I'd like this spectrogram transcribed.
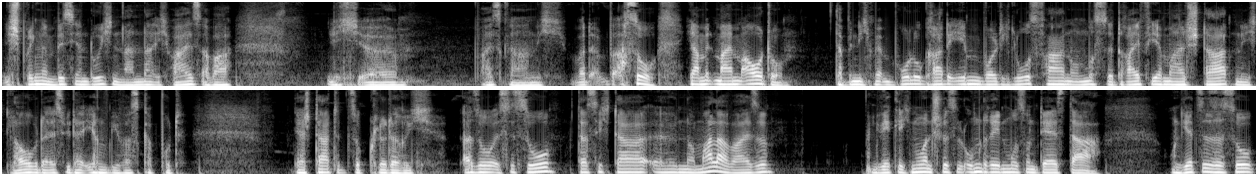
ich springe ein bisschen durcheinander, ich weiß, aber ich, äh, weiß gar nicht. Ach so, ja, mit meinem Auto. Da bin ich mit dem Polo gerade eben, wollte ich losfahren und musste drei, vier Mal starten. Ich glaube, da ist wieder irgendwie was kaputt. Der startet so klöderig. Also es ist so, dass ich da äh, normalerweise wirklich nur einen Schlüssel umdrehen muss und der ist da. Und jetzt ist es so,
